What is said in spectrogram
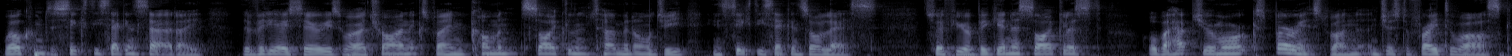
Welcome to 60 Second Saturday, the video series where I try and explain common cycling terminology in 60 seconds or less. So if you're a beginner cyclist, or perhaps you're a more experienced one and just afraid to ask,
